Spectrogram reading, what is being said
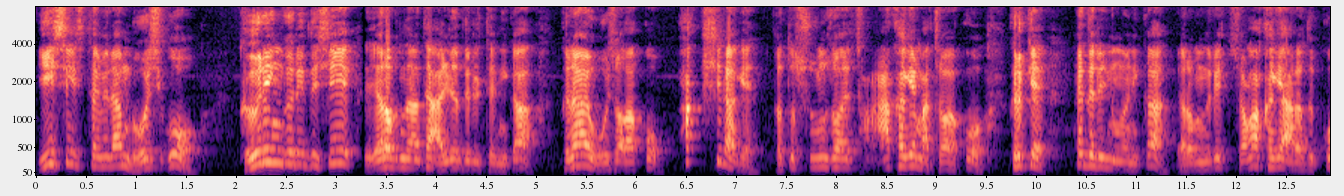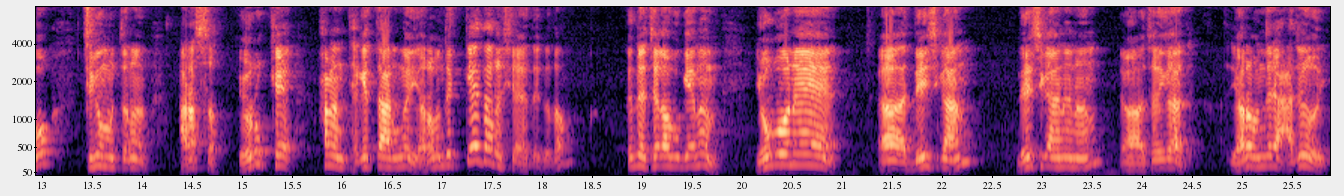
이 시스템이란 무엇이고 그림 그리듯이 여러분들한테 알려드릴 테니까 그날 오셔갖고 확실하게 그것도 순서에 정확하게 맞춰갖고 그렇게 해드리는 거니까 여러분들이 정확하게 알아듣고 지금부터는 알았어. 요렇게 하면 되겠다는 걸 여러분들이 깨달으셔야 되거든. 근데 제가 보기에는 요번에 어, 4시간 4시간에는 어, 저희가 여러분들이 아주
